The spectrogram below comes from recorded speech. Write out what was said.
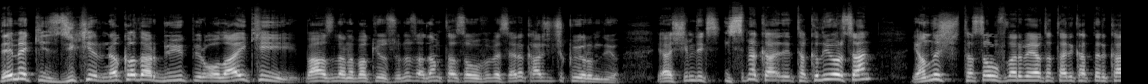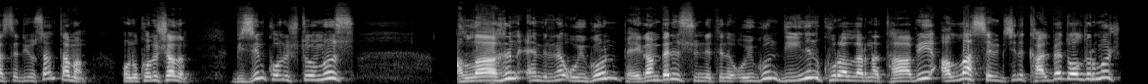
Demek ki zikir ne kadar büyük bir olay ki bazılarına bakıyorsunuz adam tasavvufu vesaire karşı çıkıyorum diyor. Ya şimdi isme takılıyorsan yanlış tasavvufları veya da tarikatları kastediyorsan tamam onu konuşalım. Bizim konuştuğumuz Allah'ın emrine uygun, peygamberin sünnetine uygun, dinin kurallarına tabi, Allah sevgisini kalbe doldurmuş,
